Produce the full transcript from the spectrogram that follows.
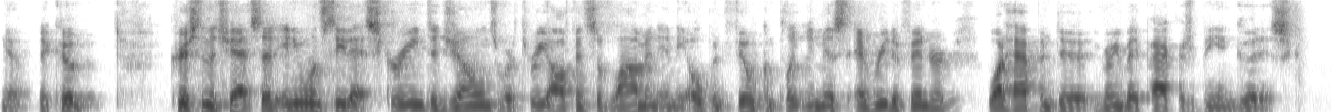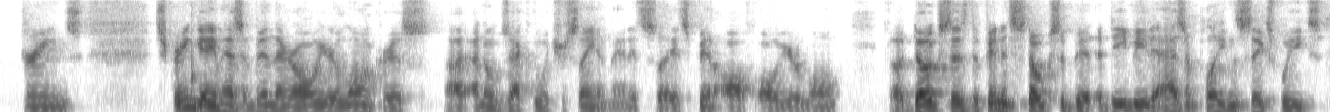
Yeah, it could. Chris in the chat said, anyone see that screen to Jones where three offensive linemen in the open field completely missed every defender? What happened to Green Bay Packers being good at screens? screen game hasn't been there all year long, Chris. I, I know exactly what you're saying, man. It's uh, it's been off all year long. Uh, Doug says defending Stokes a bit, a DB that hasn't played in six weeks,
